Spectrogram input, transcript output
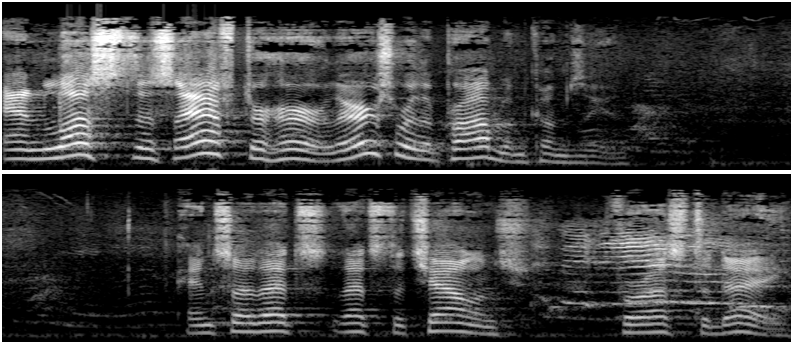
and lusts after her. There's where the problem comes in. And so that's that's the challenge for us today.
